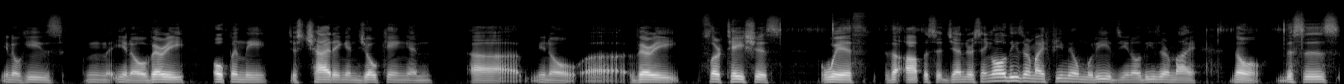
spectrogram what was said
you know he's mm, you know very openly just chatting and joking and uh, you know uh, very flirtatious with the opposite gender, saying, "Oh, these are my female murids," you know, these are my no. This is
